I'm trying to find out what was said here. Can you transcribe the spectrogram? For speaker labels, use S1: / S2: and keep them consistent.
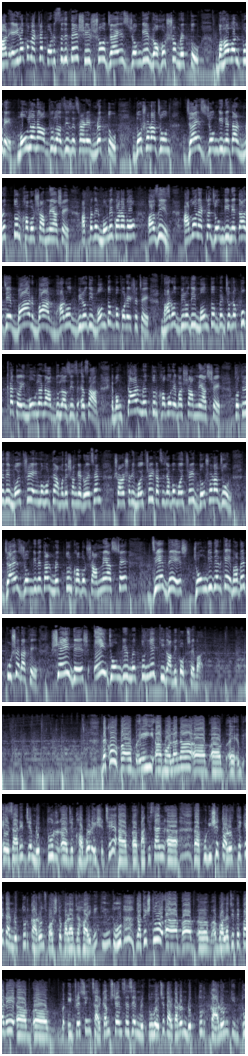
S1: আর এই রকম একটা পরিস্থিতিতে শীর্ষ জায়েজ জঙ্গির রহস্য মৃত্যু। বাহাওয়ালপুরে মৌলানা আব্দুল আজিজ এসরারের মৃত্যু। দোসরা জুন জায়েজ জঙ্গি নেতার মৃত্যুর খবর সামনে আসে। আপনাদের মনে করাবো, আজিজ, এমন একটা জঙ্গি নেতা যে বারবার ভারত বিরোধী মন্তব্য করে এসেছে। ভারত বিরোধী মন্তব্যের জন্য কুখ্যাত এই মৌলানা আব্দুল আজিজ এসার এবং তার মৃত্যুর খবর এবার সামনে আসছে। প্রতিনিধি মৈত্রী এই মুহূর্তে আমাদের সঙ্গে রয়েছেন। সরাসরি মৈত্রীর কাছে যাব। মৈত্রী দোসরা জুন জায়েজ জঙ্গি নেতার মৃত্যুর খবর সামনে আসছে। যে দেশ জঙ্গিদেরকে এভাবে পুষে রাখে, সেই দেশ এই জঙ্গির মৃত্যু নিয়ে কি দাবি করছে এবার?
S2: দেখো এই মৌলানা এজারের যে মৃত্যুর যে খবর এসেছে পাকিস্তান পুলিশের তরফ থেকে তার মৃত্যুর কারণ স্পষ্ট করা হয়নি। কিন্তু যথেষ্ট বলা যেতে পারে ইন্টারেস্টিং সার্কামস্টেন্সেসের মৃত্যু হয়েছে। তার কারণ মৃত্যুর কারণ কিন্তু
